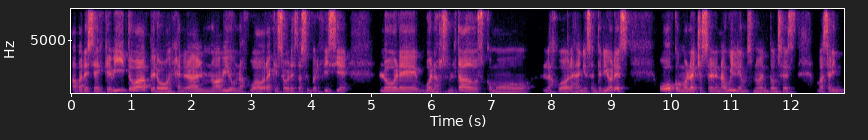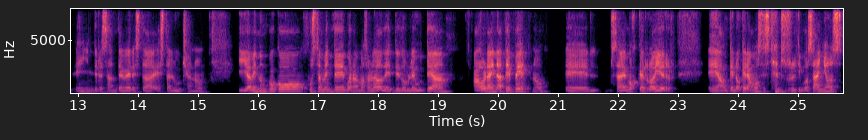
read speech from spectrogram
aparece Kevitova, pero en general no ha habido una jugadora que sobre esta superficie logre buenos resultados como las jugadoras de años anteriores o como lo ha hecho Serena Williams, ¿no? Entonces va a ser in interesante ver esta, esta lucha, ¿no? Y ya viendo un poco, justamente, bueno, hemos hablado de, de WTA, ahora en ATP, ¿no? Eh, sabemos que Roger, eh, aunque no queramos, está en sus últimos años.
